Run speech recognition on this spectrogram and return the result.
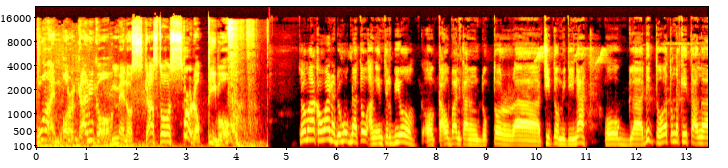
Juan Organico Menos gastos Produktibo So mga kawan, nadungog na to ang interview o kauban kang Dr. ah, Chito Medina o ah, dito atong nakita nga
